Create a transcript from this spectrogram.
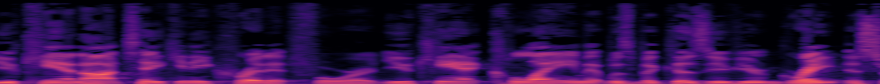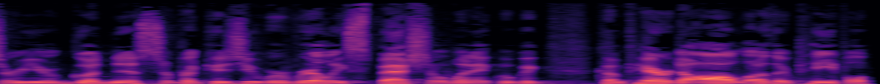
You cannot take any credit for it. You can't claim it was because of your greatness or your goodness or because you were really special when it compared to all other people.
